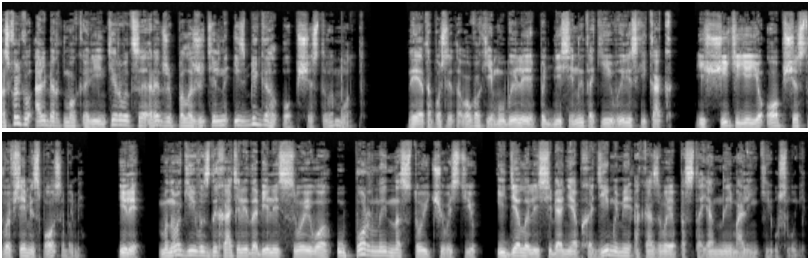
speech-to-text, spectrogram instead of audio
Поскольку Альберт мог ориентироваться, Реджи положительно избегал общества мод. И это после того, как ему были поднесены такие вырезки, как «Ищите ее общество всеми способами» или «Многие воздыхатели добились своего упорной настойчивостью, и делали себя необходимыми, оказывая постоянные маленькие услуги.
